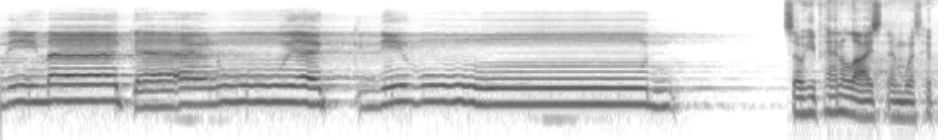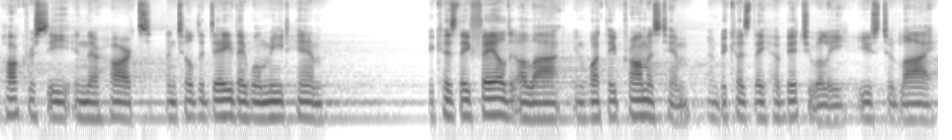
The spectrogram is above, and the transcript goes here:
وبما كانوا يكذبون So he penalized them with hypocrisy in their hearts until the day they will meet him, because they failed Allah in what they promised him and because they habitually used to lie.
